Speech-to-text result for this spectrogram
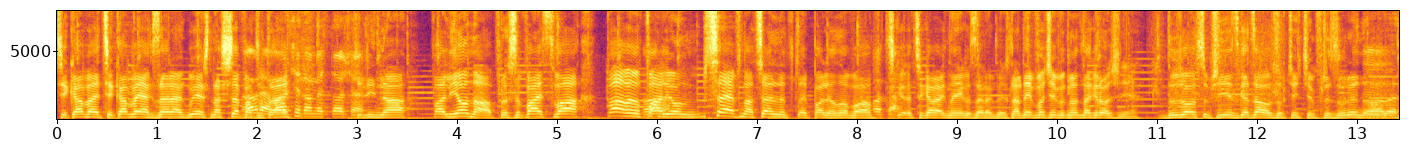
Ciekawe, ciekawe jak zareagujesz na szefa Dobra, tutaj, macie do Mestosia. czyli na Paliona. Proszę państwa, Paweł Palion, szef naczelny tutaj Palionowa. Oka. Cieka- Ciekawe jak na niego zareagujesz. Na tej wodzie wygląda groźnie. Dużo osób się nie zgadzało z obcięciem fryzury, no Mm. ale...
